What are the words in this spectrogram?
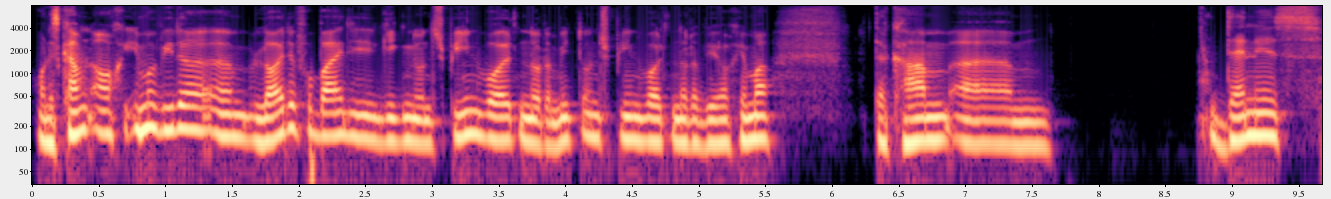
Und es kamen auch immer wieder ähm, Leute vorbei, die gegen uns spielen wollten oder mit uns spielen wollten oder wie auch immer. Da kam ähm, Dennis,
